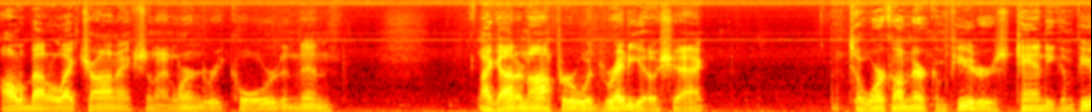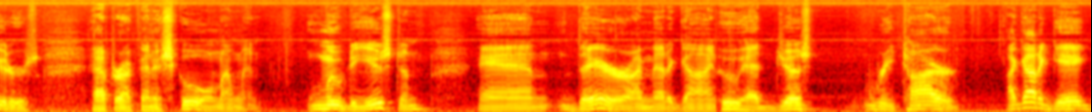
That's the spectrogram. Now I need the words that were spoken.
all about electronics and I learned to record and then I got an offer with Radio Shack to work on their computers, Tandy computers, after I finished school and I went moved to Houston and there I met a guy who had just retired. I got a gig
